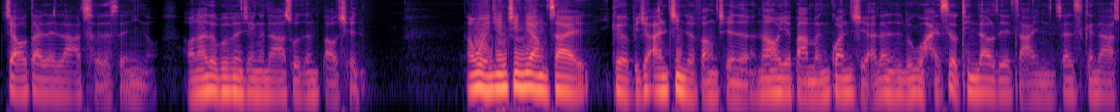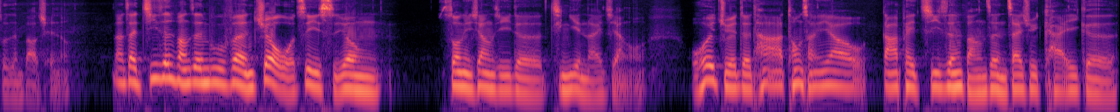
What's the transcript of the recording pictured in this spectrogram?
胶带在拉扯的声音哦。好，那这部分先跟大家说声抱歉。那我已经尽量在。一个比较安静的房间了，然后也把门关起来。但是如果还是有听到这些杂音，再次跟大家说声抱歉哦。那在机身防震部分，就我自己使用 Sony 相机的经验来讲哦，我会觉得它通常要搭配机身防震，再去开一个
